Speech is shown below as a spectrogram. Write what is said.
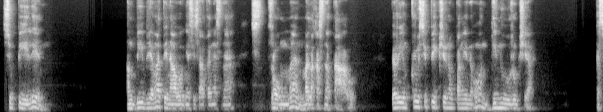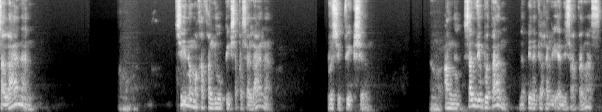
supilin. Ang Biblia nga, tinawag niya si Satanas na strong man, malakas na tao. Pero yung crucifixion ng Panginoon, dinurog siya. Kasalanan. Sino makakalupig sa kasalanan? Crucifixion. Ang sanlibutan na pinagkakarian ni Satanas.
